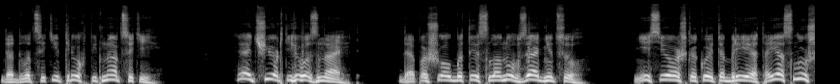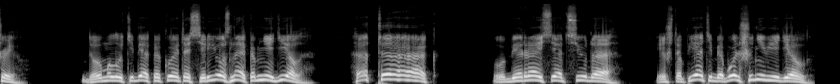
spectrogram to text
до 23.15? А черт его знает. Да пошел бы ты слону в задницу. Несешь какой-то бред, а я слушаю. Думал, у тебя какое-то серьезное ко мне дело. А так... Убирайся отсюда, и чтоб я тебя больше не видел.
